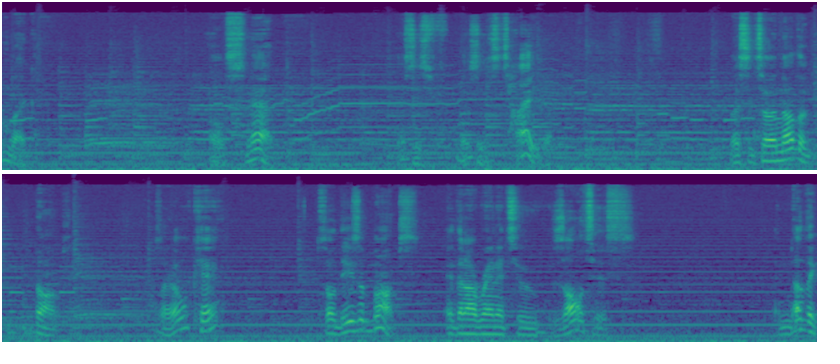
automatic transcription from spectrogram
I'm like, oh snap. This is this is tight. Listen to another bump. I was like, okay. So these are bumps. And then I ran into Zaltis. Another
